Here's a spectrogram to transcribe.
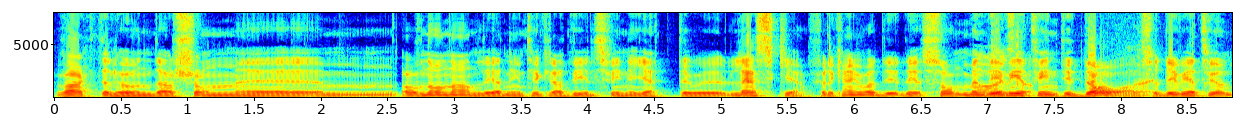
vaktelhundar som eh, av någon anledning tycker att vildsvin är jätteläskiga. För det kan ju vara det, det sånt, men ja, det vet det. vi inte idag. Alltså. Det vet vi,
